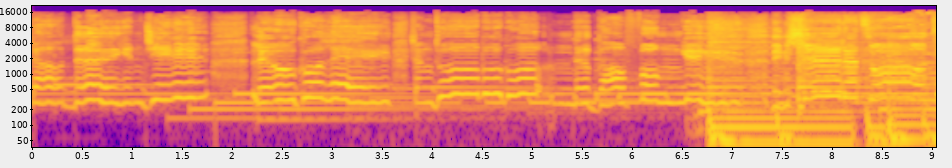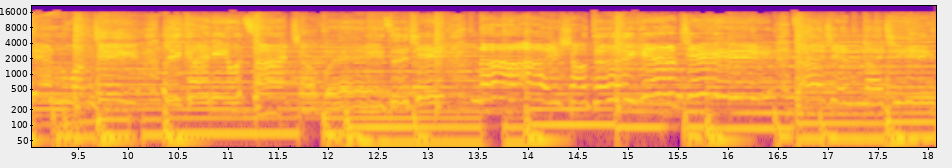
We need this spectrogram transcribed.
笑的眼睛，流过泪，像躲不过的暴风雨，淋湿的昨天忘记。离开你，我才找回自己那爱笑的眼睛。再见，爱情，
